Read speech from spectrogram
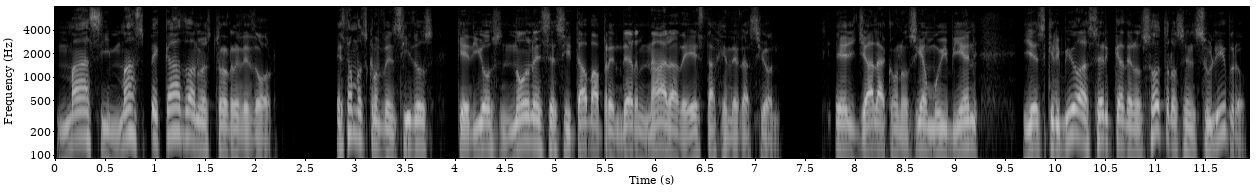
más y más pecado a nuestro alrededor. Estamos convencidos que Dios no necesitaba aprender nada de esta generación. Él ya la conocía muy bien y escribió acerca de nosotros en su libro.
